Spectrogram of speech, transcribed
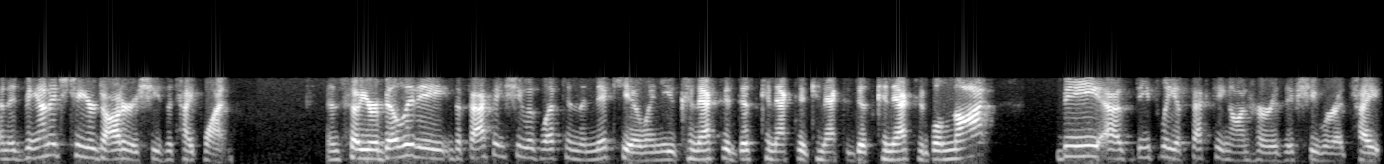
An advantage to your daughter is she's a type 1. And so your ability, the fact that she was left in the NICU and you connected, disconnected, connected, disconnected will not be as deeply affecting on her as if she were a type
